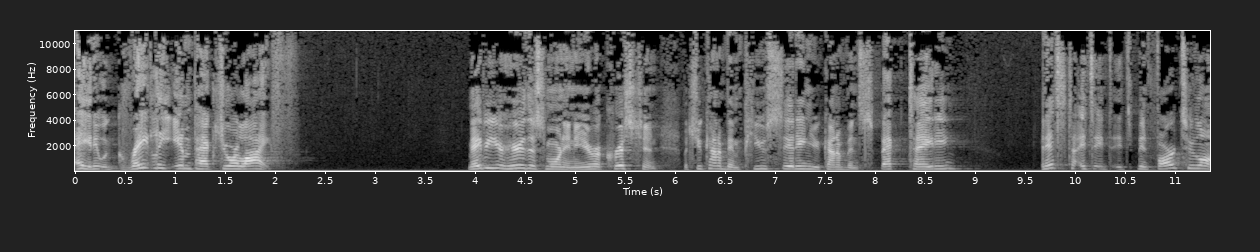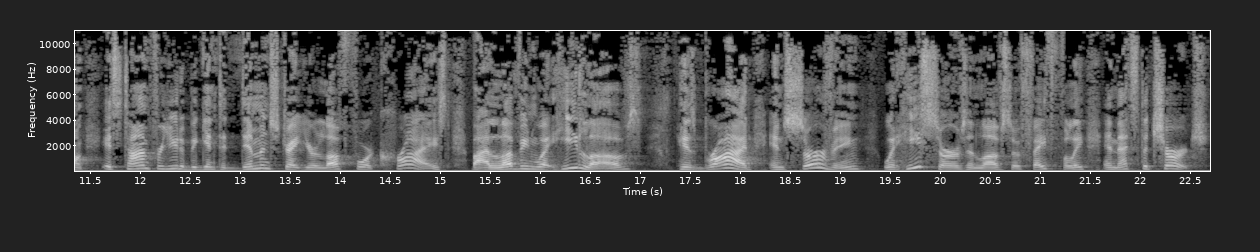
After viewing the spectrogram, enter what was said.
Hey, and it would greatly impact your life. Maybe you're here this morning and you're a Christian, but you've kind of been pew sitting, you've kind of been spectating. And it's, t- it's, it's been far too long. It's time for you to begin to demonstrate your love for Christ by loving what He loves, His bride, and serving what He serves and loves so faithfully, and that's the church,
